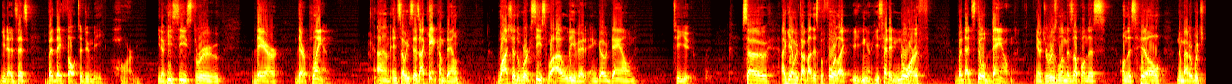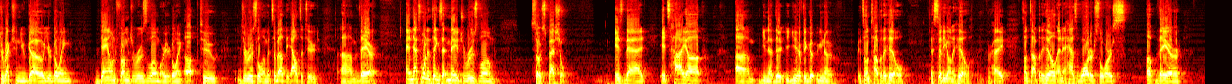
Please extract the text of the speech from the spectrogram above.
You know, it says, but they thought to do me harm. You know, he sees through their their plan, um, and so he says, I can't come down. Why should the work cease while I leave it and go down to you? So again, we've talked about this before. Like you know, he's headed north, but that's still down. You know, Jerusalem is up on this on this hill. No matter which direction you go, you're going down from Jerusalem or you're going up to Jerusalem. It's about the altitude um, there. And that's one of the things that made Jerusalem so special is that it's high up. Um, you know, the, you have to go, you know, it's on top of the hill, a city on a hill, right? It's on top of the hill and it has water source up there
